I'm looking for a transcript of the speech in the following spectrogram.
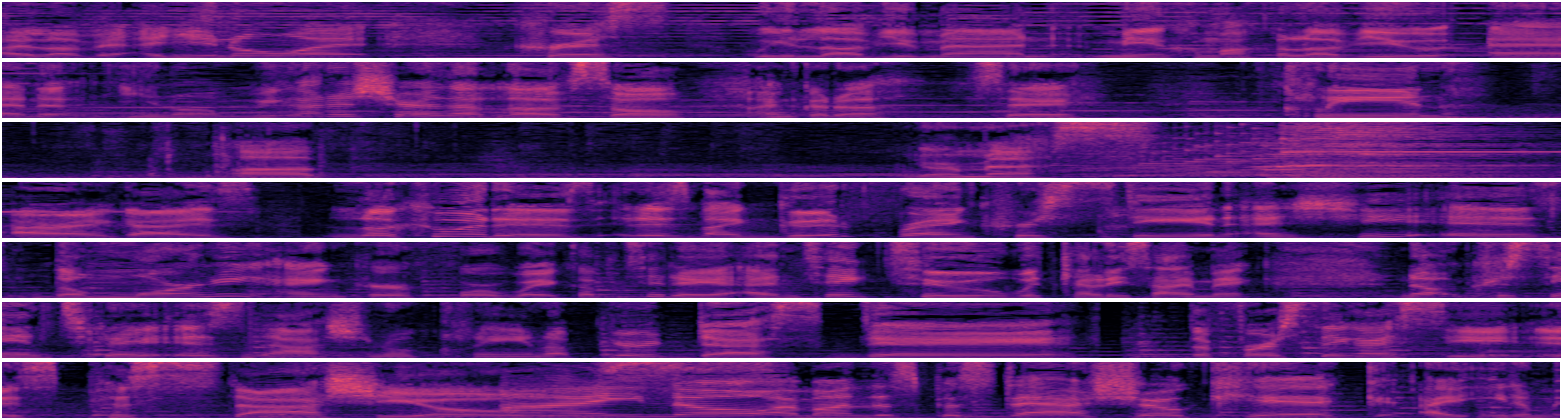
I love it. And you know what, Chris, we love you, man. Me and Kamaka love you. And, you know, we got to share that love. So I'm going to say, clean up your mess. All right, guys, look who it is. It is my good friend, Christine, and she is the morning anchor for Wake Up Today and Take Two with Kelly Simek. Now, Christine, today is National Clean Up Your Desk Day. The first thing I see is pistachios. I know. I'm on this pistachio kick. I eat them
